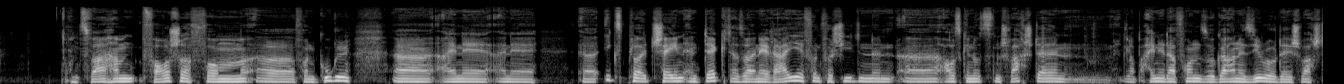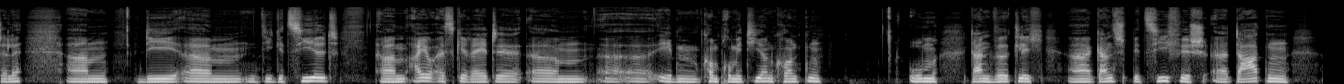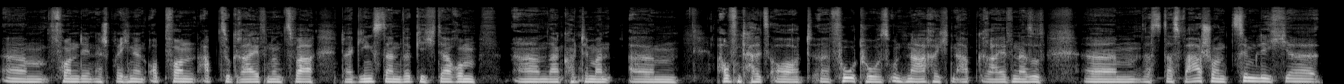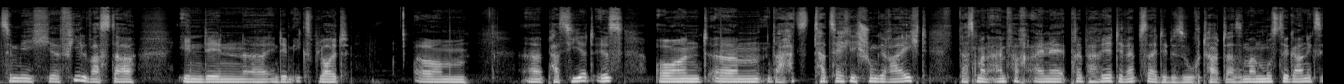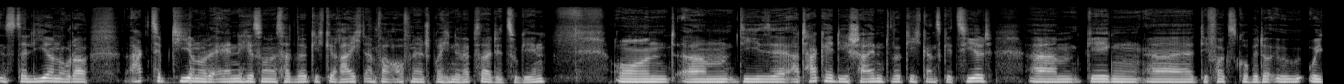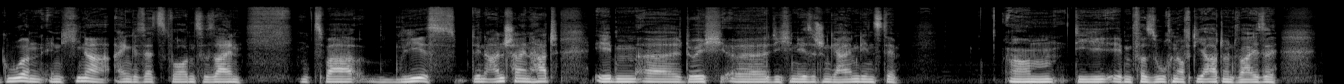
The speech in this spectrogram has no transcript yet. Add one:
Und zwar haben Forscher vom, äh, von Google äh, eine, eine äh, Exploit Chain entdeckt, also eine Reihe von verschiedenen äh, ausgenutzten Schwachstellen. Ich glaube, eine davon sogar eine Zero-Day-Schwachstelle, ähm, die, ähm, die gezielt ähm, iOS-Geräte ähm, äh, eben kompromittieren konnten um dann wirklich äh, ganz spezifisch äh, Daten ähm, von den entsprechenden Opfern abzugreifen. Und zwar, da ging es dann wirklich darum, ähm, da konnte man ähm, Aufenthaltsort, äh, Fotos und Nachrichten abgreifen. Also ähm, das, das war schon ziemlich, äh, ziemlich äh, viel, was da in den äh, in dem Exploit ähm, äh, passiert ist. Und ähm, da hat es tatsächlich schon gereicht, dass man einfach eine präparierte Webseite besucht hat. Also man musste gar nichts installieren oder akzeptieren oder ähnliches, sondern es hat wirklich gereicht, einfach auf eine entsprechende Webseite zu gehen. Und ähm, diese Attacke, die scheint wirklich ganz gezielt ähm, gegen äh, die Volksgruppe der Uiguren in China eingesetzt worden zu sein. Und zwar, wie es den Anschein hat, eben äh, durch äh, die chinesischen Geheimdienste ähm, die eben versuchen auf die Art und Weise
